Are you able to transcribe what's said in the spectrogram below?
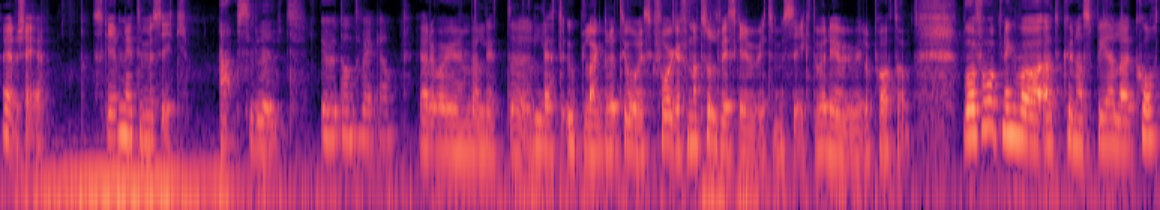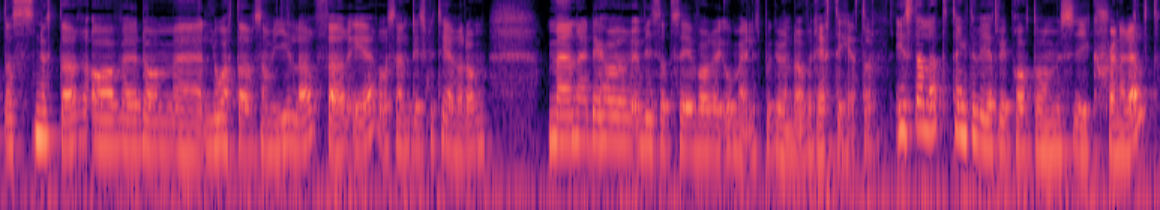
Hur är det tjejer? Skriver ni till musik? Absolut. Utan tvekan. Ja, det var ju en väldigt eh, lätt upplagd retorisk fråga, för naturligtvis skriver vi till musik, det var det vi ville prata om. Vår förhoppning var att kunna spela korta snuttar av eh, de eh, låtar som vi gillar för er och sen diskutera dem. Men det har visat sig vara omöjligt på grund av rättigheter. Istället tänkte vi att vi pratar om musik generellt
